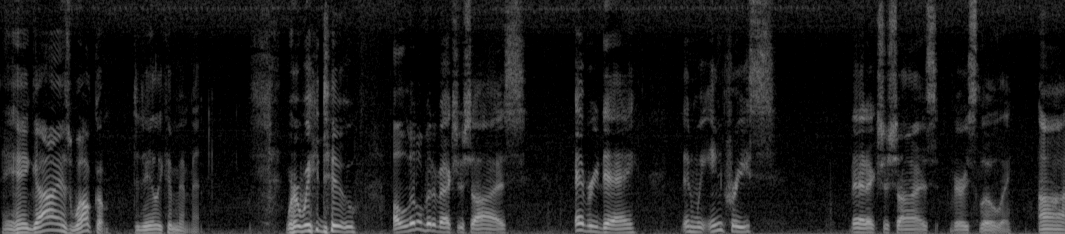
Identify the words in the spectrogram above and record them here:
Hey, hey guys, welcome to Daily Commitment, where we do a little bit of exercise every day, then we increase that exercise very slowly. Uh,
